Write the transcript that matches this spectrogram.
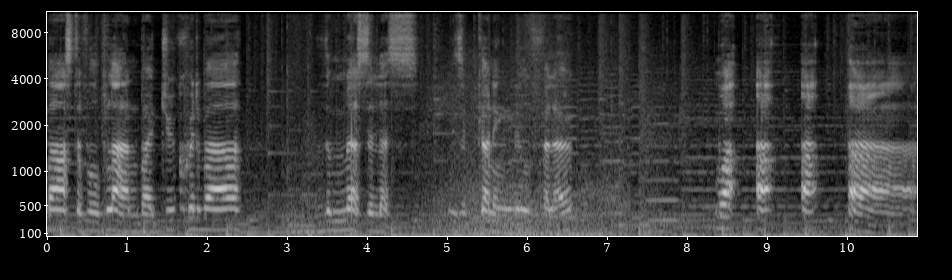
masterful plan by Duke Whittemar the Merciless. He's a cunning little fellow. Wah, ah, ah, ah.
